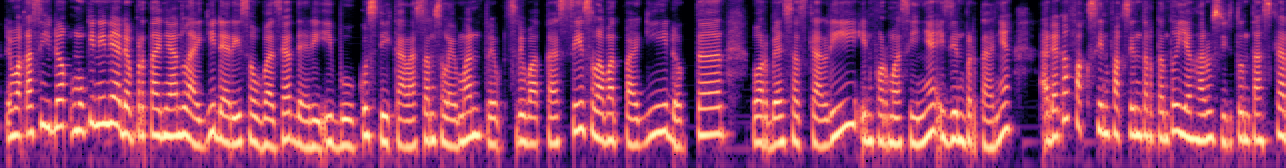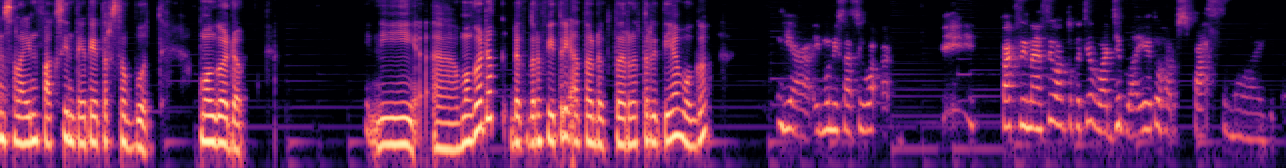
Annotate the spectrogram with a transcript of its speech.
Terima kasih dok. Mungkin ini ada pertanyaan lagi dari sobat sehat dari Ibu Kus di Kalasan Sleman. Terima kasih. Selamat pagi dokter. Luar biasa sekali informasinya. Izin bertanya, adakah vaksin-vaksin tertentu yang harus dituntaskan selain vaksin TT tersebut? Monggo dok. Ini uh, monggo dok, dokter Fitri atau dokter Tritia, monggo. Ya, imunisasi vaksinasi waktu kecil wajib lah ya itu harus pas semua gitu.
